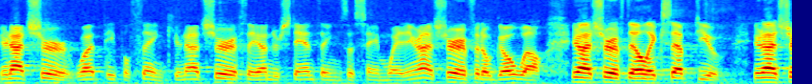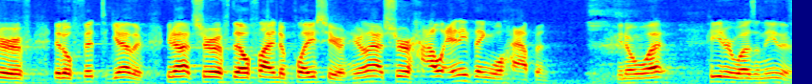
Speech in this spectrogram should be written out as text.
You're not sure what people think. You're not sure if they understand things the same way. You're not sure if it'll go well. You're not sure if they'll accept you. You're You're not sure if it'll fit together. You're not sure if they'll find a place here. You're not sure how anything will happen. You know what? Peter wasn't either.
